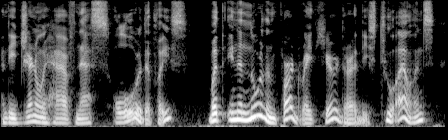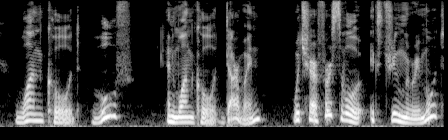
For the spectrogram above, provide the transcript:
and they generally have nests all over the place. But in the northern part right here, there are these two islands, one called Wolf and one called Darwin, which are first of all extremely remote,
